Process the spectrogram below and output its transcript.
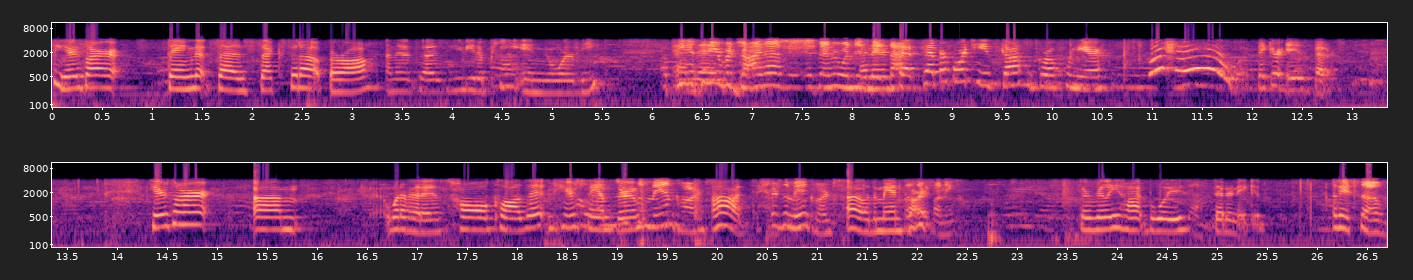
Here's our thing that says "Sex it up, brah. and then it says "You need a pee in your V." A penis and in your vagina, if everyone didn't And then that. September 14th, Gossip Girl premiere. Woohoo! Bigger is better. Here's our um whatever that is hall closet. And here's Oh, Sam's there's the man cards. Ah, There's the man cards. oh, the man Those card. are funny. They're really hot boys that are naked. Okay, so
